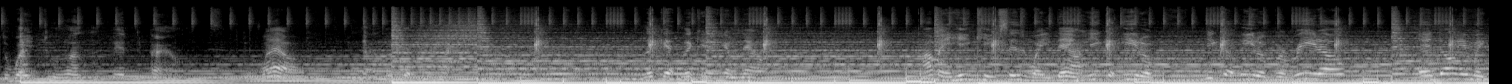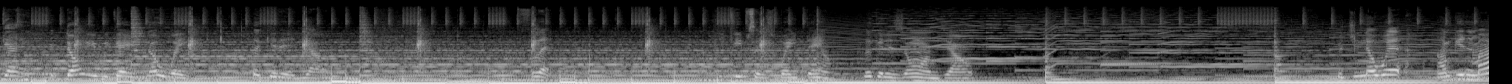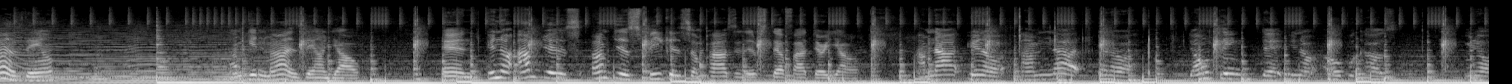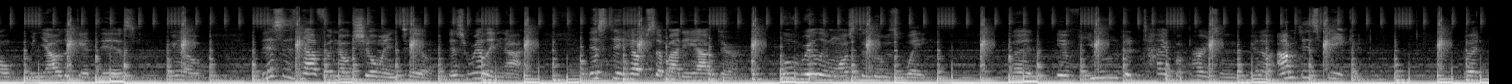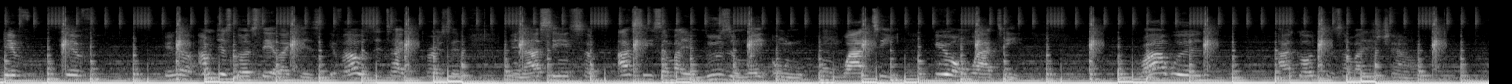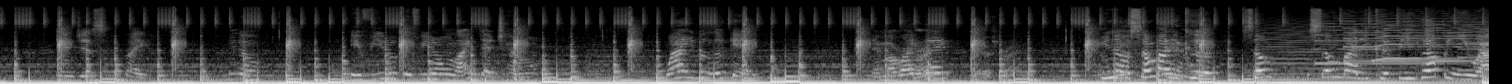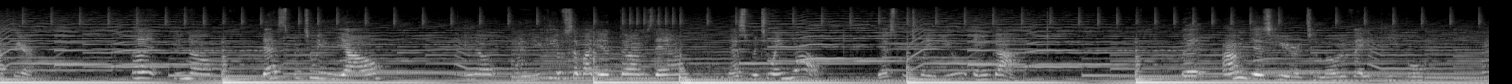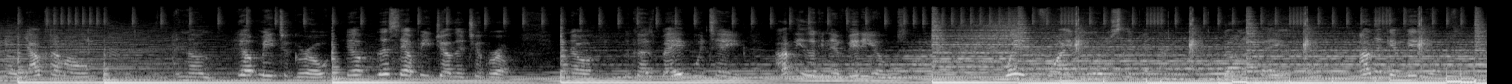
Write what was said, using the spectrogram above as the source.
to weigh 250 pounds. Wow. Look at. Look at look at him now. I mean, he keeps his weight down. He could eat a he could eat a burrito and don't even gain don't even gain no weight. Look at it, y'all. Flat. He keeps his weight down. Look at his arms, y'all. But you know what? I'm getting mine down. I'm getting mine down, y'all. And you know, I'm just I'm just speaking some positive stuff out there, y'all. I'm not, you know, I'm not, you know, don't think that, you know, oh because, you know, when y'all look at this, you know, this is not for no show and tell. It's really not. It's to help somebody out there each other to grow. You know, because babe would tell you, I be looking at videos way before I even go to sleep at night. Don't babe? I look at videos.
